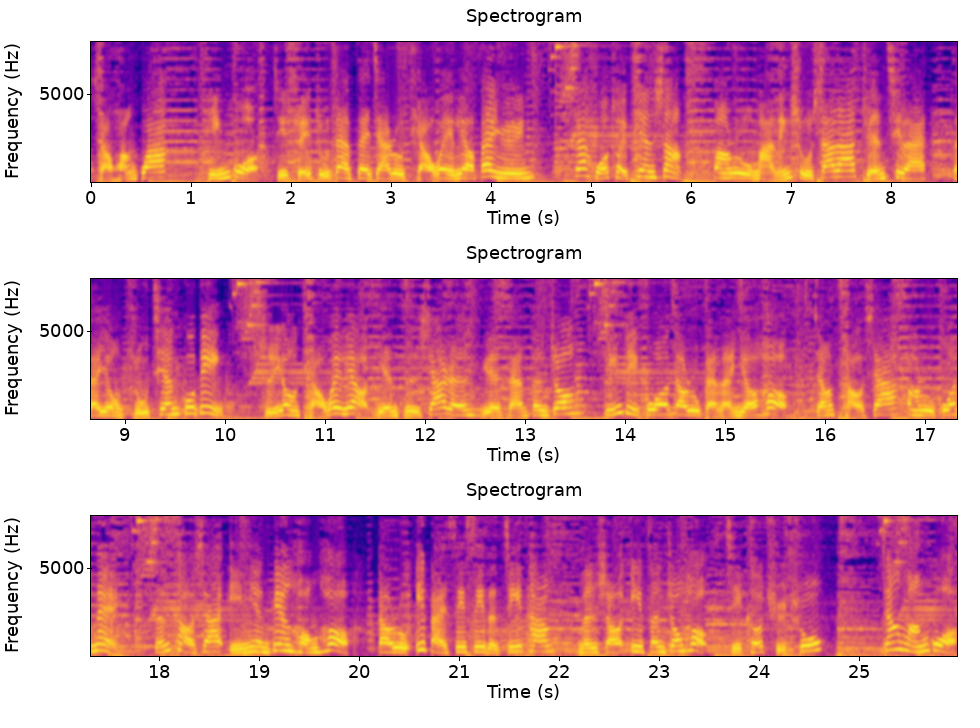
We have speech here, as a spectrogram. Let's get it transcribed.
小黄瓜、苹果及水煮蛋，再加入调味料拌匀，在火腿片上放入马铃薯沙拉卷起来，再用竹签固定。使用调味料腌制虾仁约三分钟。平底锅倒入橄榄油后，将草虾放入锅内，等草虾一面变红后，倒入一百 CC 的鸡汤，焖烧一分钟后即可取出。将芒果、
